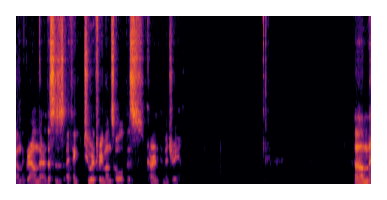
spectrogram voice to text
on the ground there. This is I think two or three months old. This current imagery. Um,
